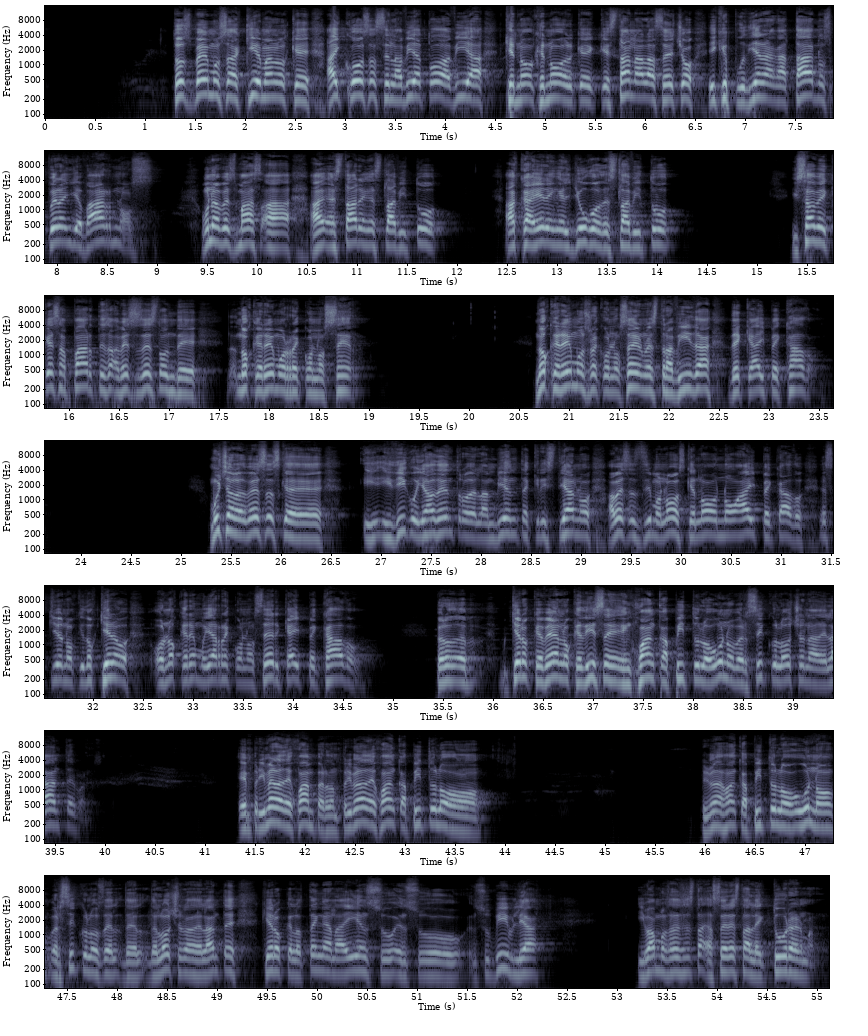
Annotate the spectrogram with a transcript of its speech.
Entonces vemos aquí, hermanos, que hay cosas en la vida todavía que no, que no, que, están al acecho y que pudieran atarnos, pudieran llevarnos una vez más a, a estar en esclavitud, a caer en el yugo de esclavitud. Y sabe que esa parte a veces es donde no queremos reconocer. No queremos reconocer en nuestra vida de que hay pecado. Muchas veces que, y, digo ya dentro del ambiente cristiano, a veces decimos, no, es que no, no hay pecado. Es que yo no, no quiero o no queremos ya reconocer que hay pecado. Pero eh, quiero que vean lo que dice en Juan capítulo 1, versículo 8 en adelante, hermanos. En primera de Juan, perdón, primera de Juan capítulo Primera Juan capítulo 1, versículos del, del, 8 en adelante, quiero que lo tengan ahí en su, en su, en su Biblia y vamos a hacer esta, hacer esta lectura, hermano.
